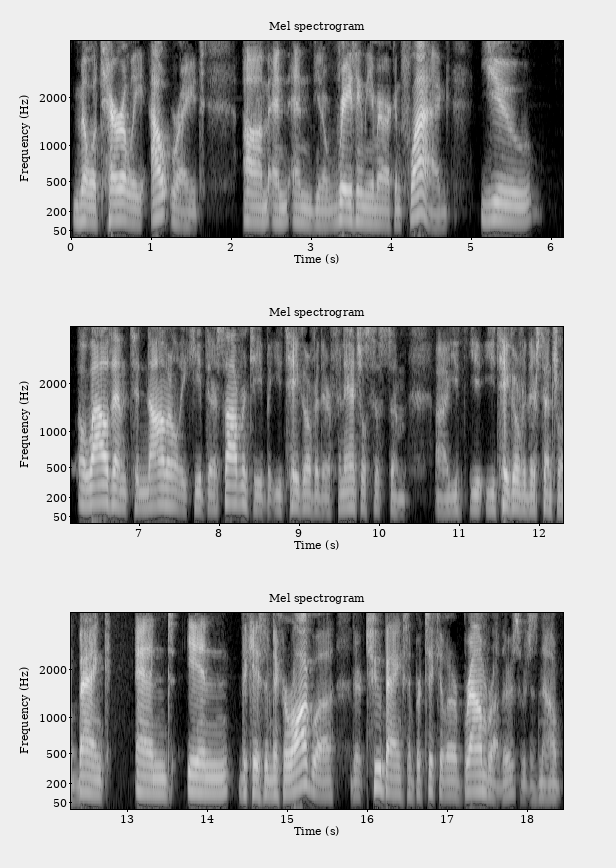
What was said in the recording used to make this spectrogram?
militarily outright um, and and you know raising the American flag, you allow them to nominally keep their sovereignty, but you take over their financial system, uh, you, you, you take over their central bank. And in the case of Nicaragua, there are two banks in particular, Brown Brothers, which is now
